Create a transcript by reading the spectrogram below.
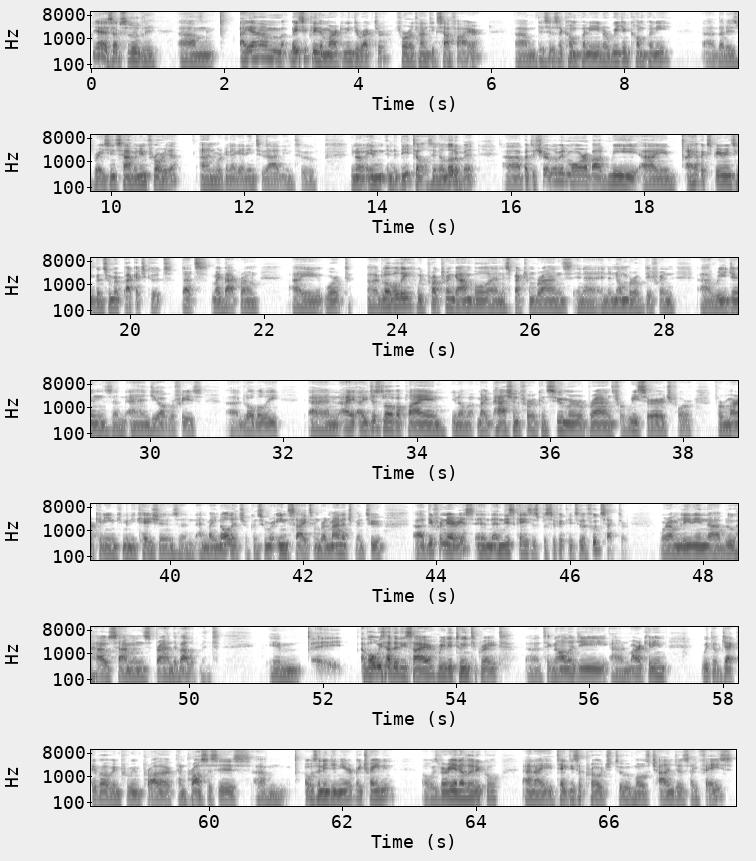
Yes, absolutely. Um, I am basically the marketing director for Atlantic Sapphire. Um, this is a company, a Norwegian company uh, that is raising salmon in Florida, and we're going to get into that into, you know, in, in the details in a little bit. Uh, but to share a little bit more about me, I I have experience in consumer packaged goods. That's my background. I worked uh, globally with Procter and Gamble and Spectrum brands in a in a number of different uh, regions and and geographies globally. And I, I, just love applying, you know, my passion for consumer brands, for research, for for marketing, communications, and, and my knowledge of consumer insights and brand management to uh, different areas. And in this case, specifically to the food sector, where I'm leading uh, Bluehouse Salmon's brand development. Um, I've always had the desire, really, to integrate uh, technology and marketing with the objective of improving product and processes. Um, I was an engineer by training. I was very analytical, and I take this approach to most challenges I face.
